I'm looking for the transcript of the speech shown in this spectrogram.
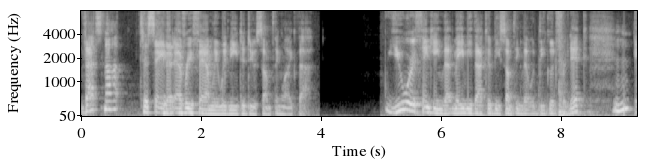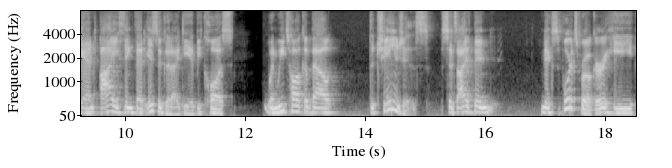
That's not to say that every family would need to do something like that. You were thinking that maybe that could be something that would be good for Nick. Mm-hmm. And I think that is a good idea because when we talk about the changes since I've been Nick's supports broker, he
